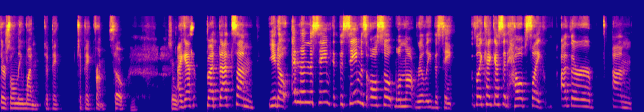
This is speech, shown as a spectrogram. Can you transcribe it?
there's only one to pick to pick from so So i guess but that's um you know and then the same the same is also well not really the same like i guess it helps like other um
